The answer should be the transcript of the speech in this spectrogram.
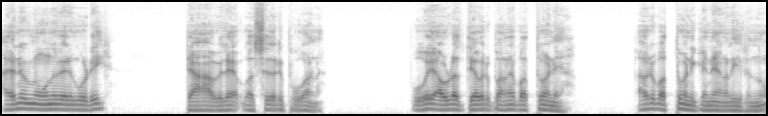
അതിന് മൂന്ന് പേരും കൂടി രാവിലെ ബസ് കയറി പോവാണ്. പോയി അവിടെ എത്തി അവർ പറഞ്ഞ പത്ത് മണിയാണ് അവർ പത്ത് മണിക്ക് തന്നെ ഞങ്ങൾ ഇരുന്നു.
